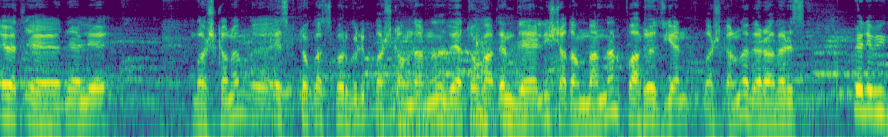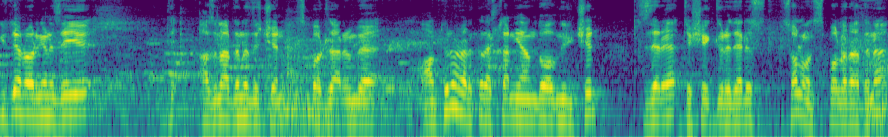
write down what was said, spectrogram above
Evet e, değerli başkanım e, eski Tokat Spor Kulüp başkanlarının ve Tokat'ın değerli iş adamlarından Fahri Özgen başkanımla beraberiz. Böyle bir güzel organizeyi hazırladığınız için sporcuların ve antrenör arkadaşların yanında olduğunuz için sizlere teşekkür ederiz. Salon Sporlar adına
